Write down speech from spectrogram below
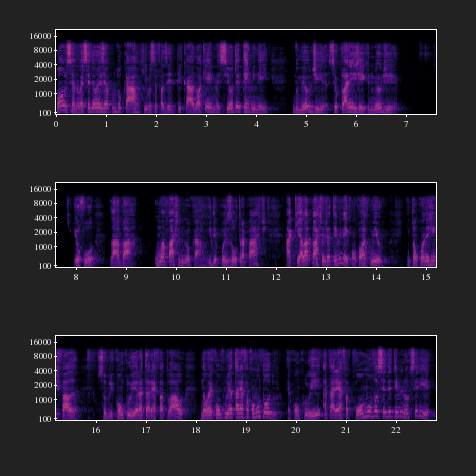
Bom, Luciano, mas você deu um exemplo do carro que você fazer ele picado. Ok, mas se eu determinei no meu dia, se eu planejei que no meu dia eu vou lavar uma parte do meu carro e depois outra parte, aquela parte eu já terminei, concorda comigo? Então, quando a gente fala sobre concluir a tarefa atual não é concluir a tarefa como um todo, é concluir a tarefa como você determinou que seria.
